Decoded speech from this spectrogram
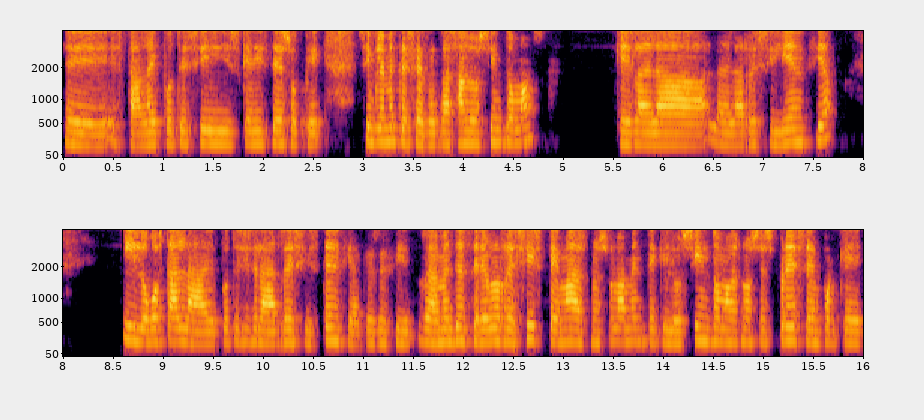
Eh, está la hipótesis que dice eso, que simplemente se retrasan los síntomas, que es la de la, la de la resiliencia, y luego está la hipótesis de la resistencia, que es decir, realmente el cerebro resiste más, no es solamente que los síntomas no se expresen porque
